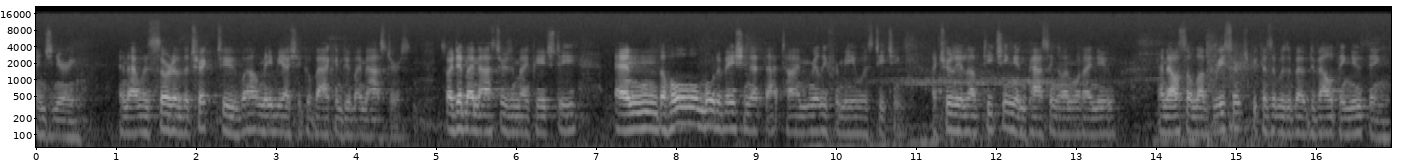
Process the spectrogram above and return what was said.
engineering. And that was sort of the trick to, well, maybe I should go back and do my master's. So I did my master's and my PhD. And the whole motivation at that time really for me was teaching. I truly loved teaching and passing on what I knew. And I also loved research because it was about developing new things.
